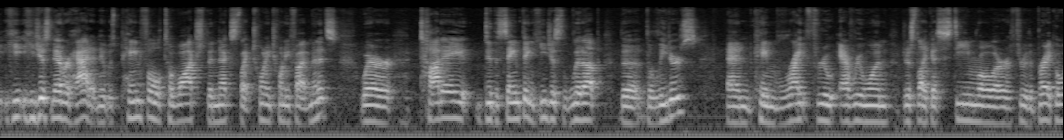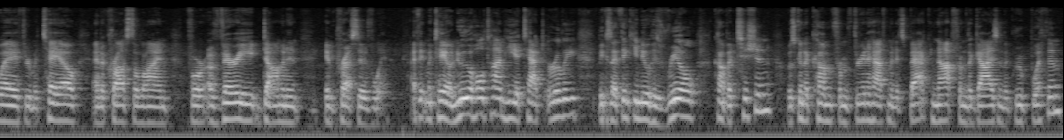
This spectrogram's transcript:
he, he, just never had it. And it was painful to watch the next like 20, 25 minutes where Tadej did the same thing. He just lit up the, the leaders and came right through everyone, just like a steamroller through the breakaway, through Matteo, and across the line for a very dominant, impressive win. I think Matteo knew the whole time he attacked early because I think he knew his real competition was going to come from three and a half minutes back, not from the guys in the group with him.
